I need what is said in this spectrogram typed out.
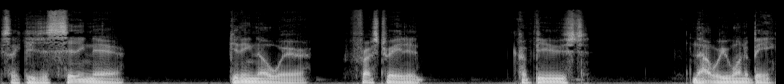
It's like you're just sitting there, getting nowhere, frustrated, confused, not where you want to be.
